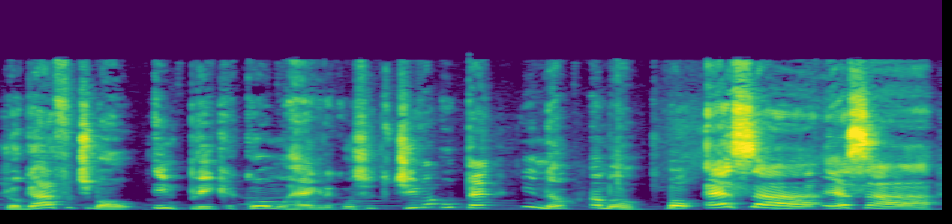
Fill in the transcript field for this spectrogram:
jogar futebol implica, como regra constitutiva, o pé e não a mão. Bom, essa essa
